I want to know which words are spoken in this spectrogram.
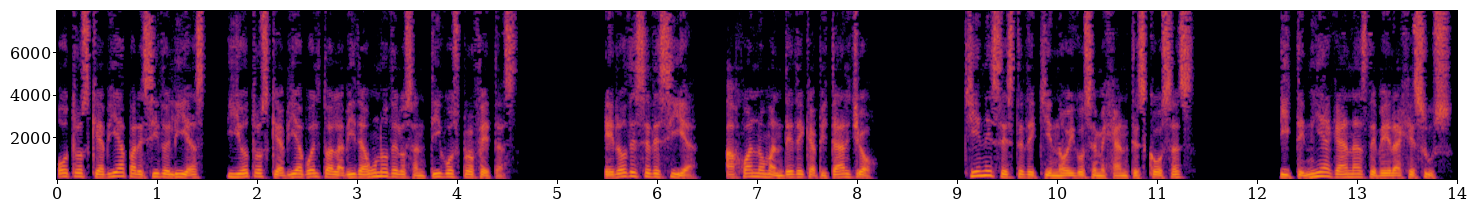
otros que había aparecido Elías, y otros que había vuelto a la vida uno de los antiguos profetas. Herodes se decía, a Juan lo mandé decapitar yo. ¿Quién es este de quien oigo semejantes cosas? Y tenía ganas de ver a Jesús.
